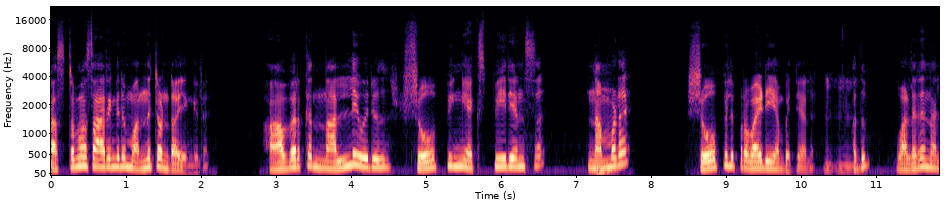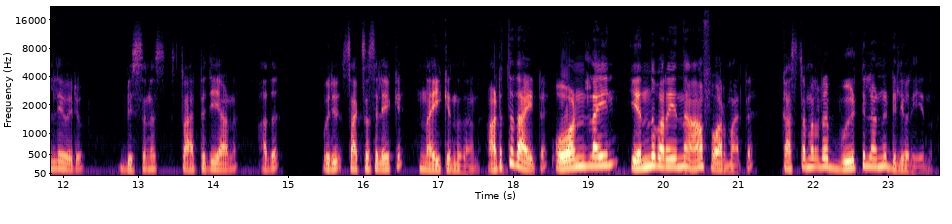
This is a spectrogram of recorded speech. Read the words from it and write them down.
കസ്റ്റമേഴ്സ് ആരെങ്കിലും വന്നിട്ടുണ്ടെങ്കിൽ അവർക്ക് നല്ല ഒരു ഷോപ്പിംഗ് എക്സ്പീരിയൻസ് നമ്മുടെ ഷോപ്പിൽ പ്രൊവൈഡ് ചെയ്യാൻ പറ്റിയാൽ. അതും വളരെ നല്ലൊരു ബിസിനസ് സ്ട്രാറ്റജിയാണ് അത് ഒരു സക്സസ്സിലേക്ക് നയിക്കുന്നതാണ് അടുത്തതായിട്ട് ഓൺലൈൻ എന്ന് പറയുന്ന ആ ഫോർമാറ്റ് കസ്റ്റമറുടെ വീട്ടിലാണ് ഡെലിവറി ചെയ്യുന്നത്.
